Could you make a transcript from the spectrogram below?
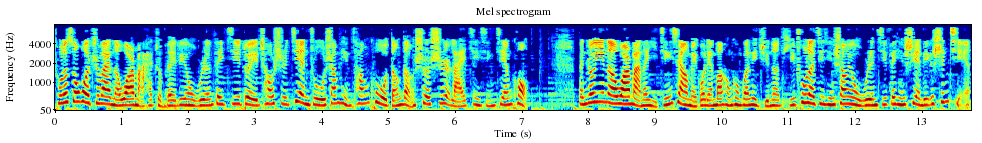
除了送货之外呢，沃尔玛还准备利用无人飞机对超市建筑、商品仓库等等设施来进行监控。本周一呢，沃尔玛呢已经向美国联邦航空管理局呢提出了进行商用无人机飞行试验的一个申请，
